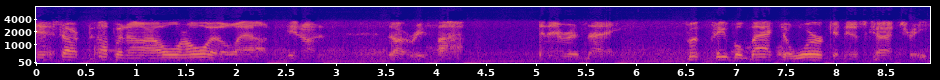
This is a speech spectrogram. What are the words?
and start pumping our own oil out, you know, start refining and everything. Put people back to work in this country.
